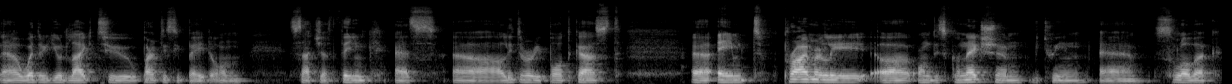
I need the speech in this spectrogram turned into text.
uh, whether you'd like to participate on such a thing as a literary podcast uh, aimed primarily uh, on this connection between uh, Slovak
